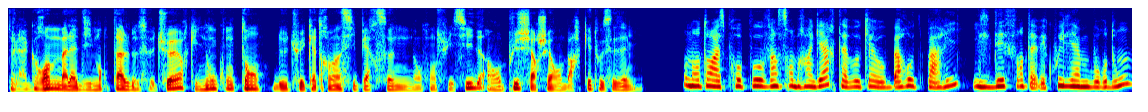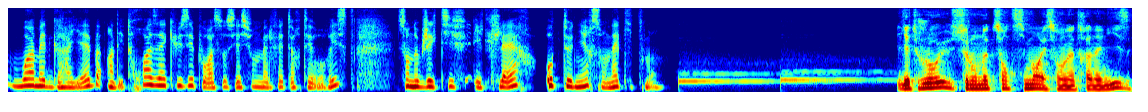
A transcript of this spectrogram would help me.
de la grande maladie mentale de ce tueur qui, non content de tuer 86 personnes dans son suicide, a en plus cherché à embarquer tous ses amis. On entend à ce propos Vincent Bringart, avocat au barreau de Paris. Il défend avec William Bourdon Mohamed Grayeb, un des trois accusés pour association de malfaiteurs terroristes. Son objectif est clair, obtenir son acquittement. Il y a toujours eu, selon notre sentiment et selon notre analyse,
